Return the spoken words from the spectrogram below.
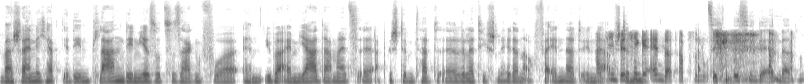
Wahrscheinlich habt ihr den Plan, den ihr sozusagen vor ähm, über einem Jahr damals äh, abgestimmt hat, äh, relativ schnell dann auch verändert in hat der Abstimmung. Hat sich ein bisschen geändert, absolut. Hat sich ein bisschen geändert. Ne?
